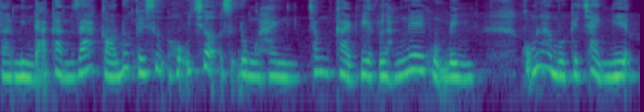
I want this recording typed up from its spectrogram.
Và mình đã cảm giác có được cái sự hỗ trợ sự đồng hành trong cái việc lắng nghe của mình cũng là một cái trải nghiệm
